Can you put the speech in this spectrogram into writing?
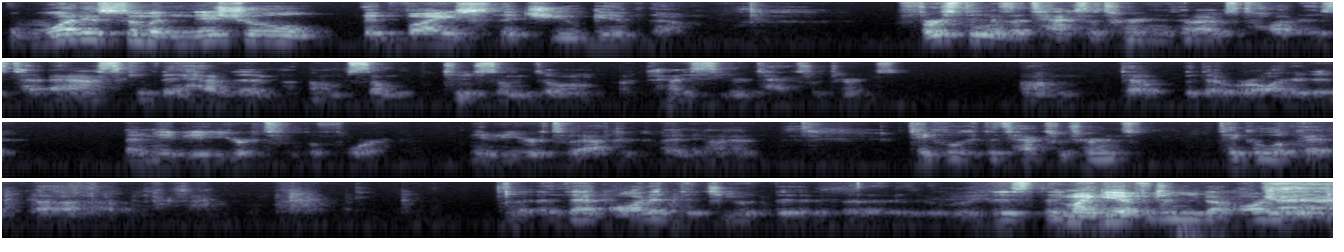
what is some initial advice that you give them? First thing as a tax attorney that I was taught is to ask if they have them. Um, some do, some don't. Can I see your tax returns um, that that were audited, and maybe a year or two before, maybe a year or two after, depending on it. Take a look at the tax returns. Take a look at uh, that audit that you uh, uh, this thing. My gift when you got audited.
